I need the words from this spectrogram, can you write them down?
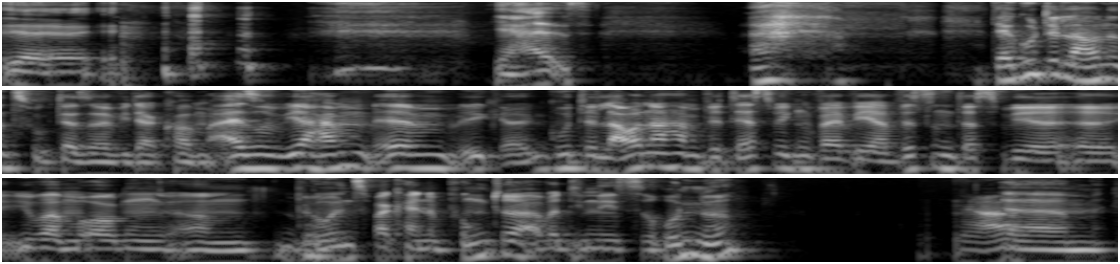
Ja, ja, ja. ja, es. Ach, der gute Launezug, der soll wiederkommen. Also wir haben ähm, gute Laune haben wir deswegen, weil wir ja wissen, dass wir äh, übermorgen, ähm, wir holen zwar keine Punkte, aber die nächste Runde. Ja. Ähm,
